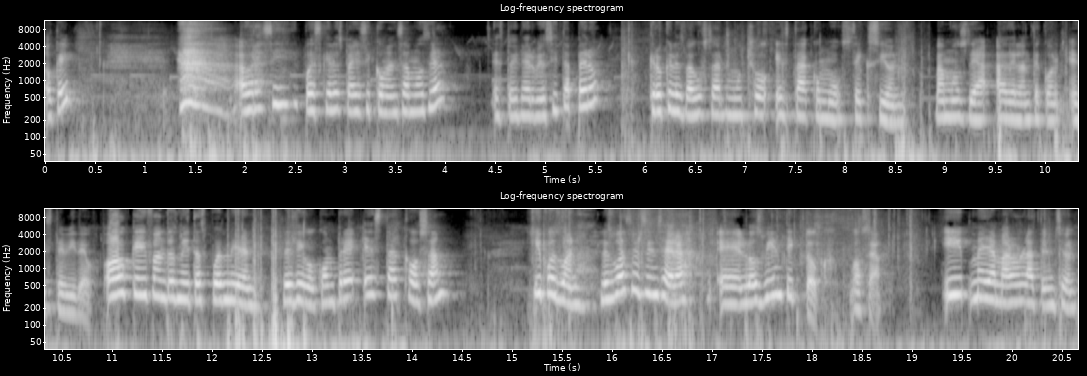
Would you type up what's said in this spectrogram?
¿ok? Ahora sí, pues ¿qué les parece si comenzamos ya? Estoy nerviosita, pero creo que les va a gustar mucho esta como sección. Vamos ya adelante con este video. Ok, fantasmitas, pues miren, les digo, compré esta cosa y pues bueno, les voy a ser sincera, eh, los vi en TikTok, o sea, y me llamaron la atención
